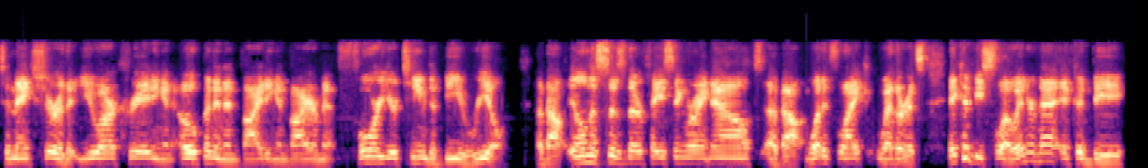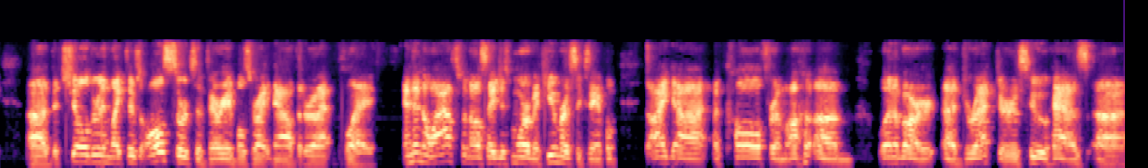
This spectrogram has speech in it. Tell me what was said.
to make sure that you are creating an open and inviting environment for your team to be real about illnesses they're facing right now, about what it's like, whether it's, it could be slow internet, it could be uh, the children, like there's all sorts of variables right now that are at play. And then the last one, I'll say just more of a humorous example. I got a call from um, one of our uh, directors who has uh,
